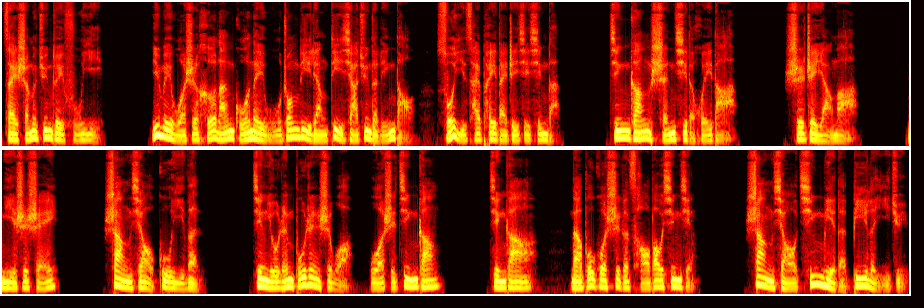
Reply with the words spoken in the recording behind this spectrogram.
在什么军队服役？因为我是荷兰国内武装力量地下军的领导，所以才佩戴这些星的。”金刚神气的回答：“是这样吗？你是谁？”上校故意问。竟有人不认识我，我是金刚。金刚，那不过是个草包猩猩。上校轻蔑的逼了一句：“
